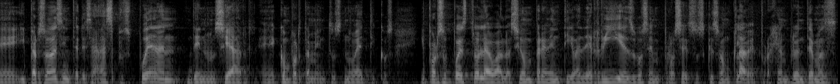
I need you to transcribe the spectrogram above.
eh, y personas interesadas pues, puedan denunciar eh, comportamientos no éticos. Y por supuesto la evaluación preventiva de riesgos en procesos que son clave. Por ejemplo, en temas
